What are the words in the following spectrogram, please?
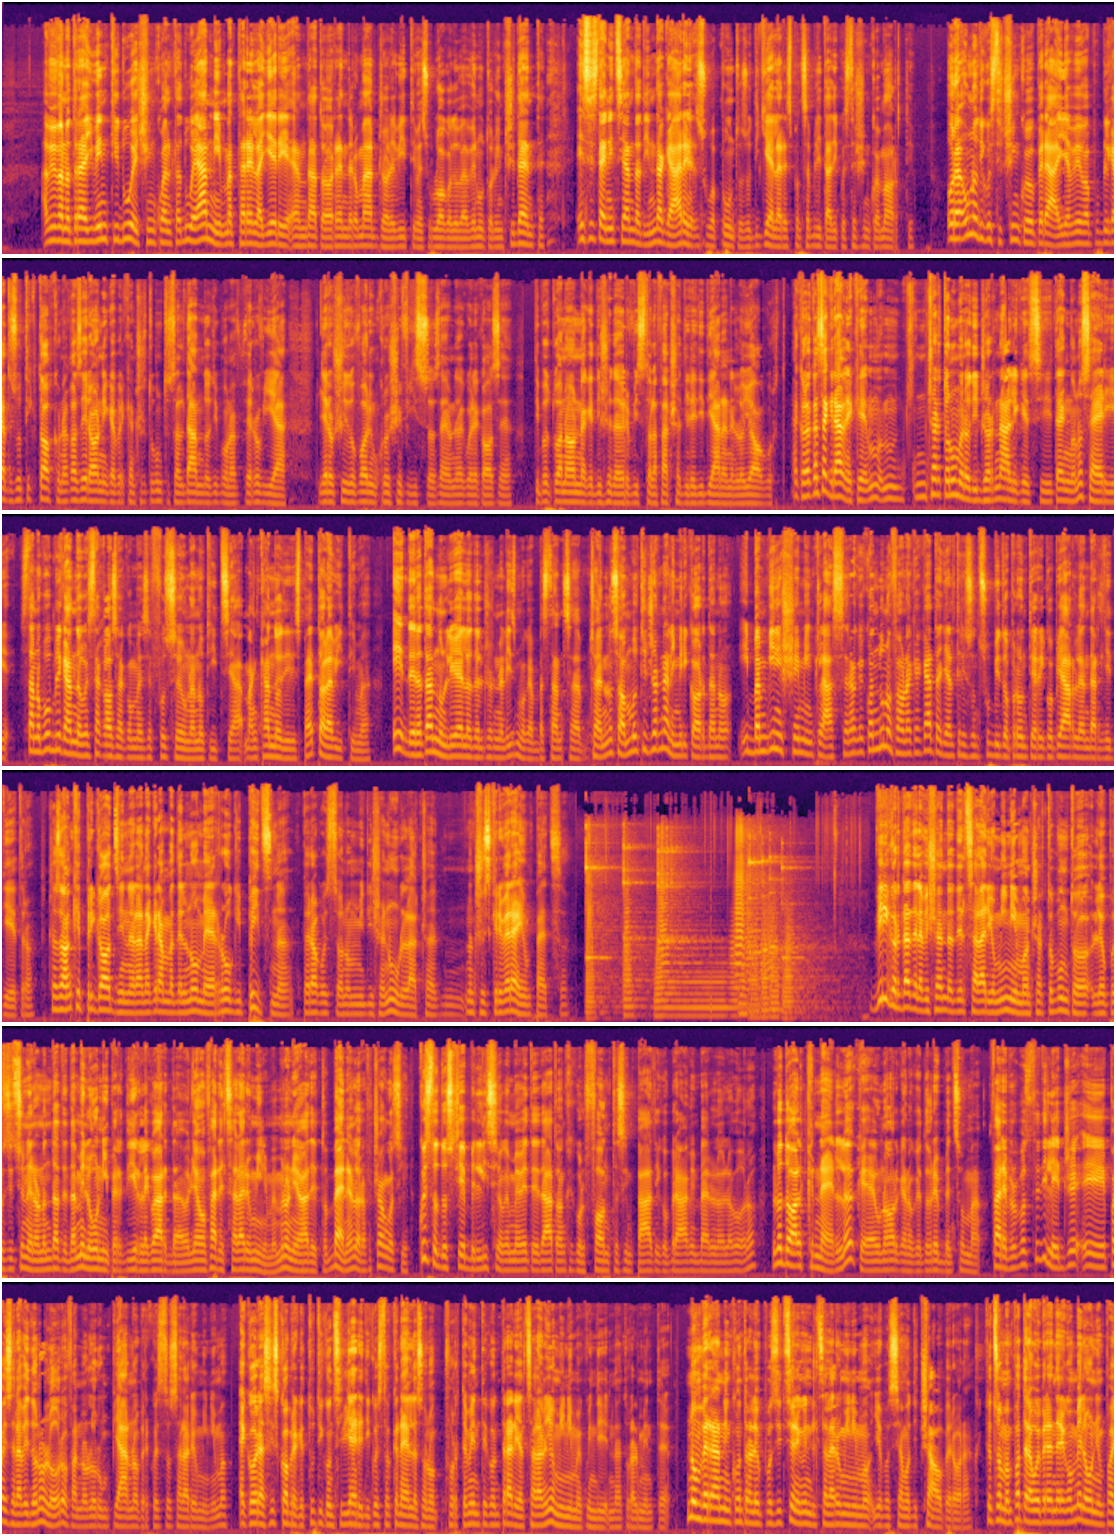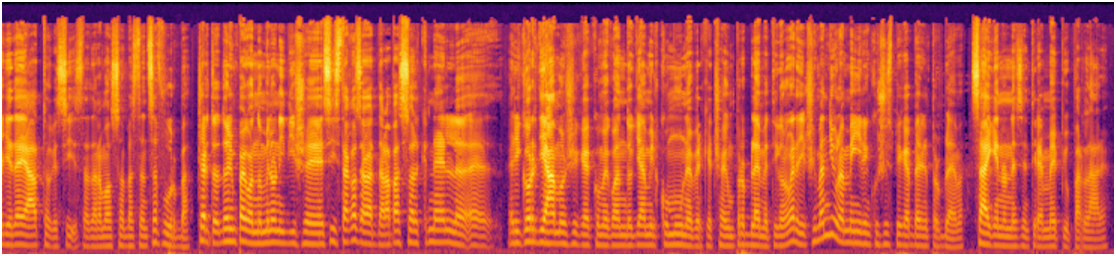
Avevano tra i 22 e i 52 anni, Mattarella ieri è andato a rendere omaggio alle vittime sul luogo dove è avvenuto l'incidente e si sta iniziando ad indagare su appunto su di chi è la responsabilità di queste 5 morti. Ora, uno di questi 5 operai aveva pubblicato su TikTok una cosa ironica perché a un certo punto saldando tipo una ferrovia gli era uscito fuori un crocifisso, sai, una di quelle cose. Tipo tua nonna che dice di aver visto la faccia di Lady Diana nello yogurt. Ecco, la cosa grave è che un certo numero di giornali che si tengono seri stanno pubblicando questa cosa come se fosse una notizia, mancando di rispetto alla vittima. E denotando un livello del giornalismo che è abbastanza... Cioè, non lo so, molti giornali mi ricordano i bambini scemi in classe, no? Che quando uno fa una cacata gli altri sono subito pronti a ricopiarlo e andargli dietro. Cioè, so, anche Prigozin, l'anagramma del nome è Rogi Pizn, però questo non mi dice nulla, cioè, non ci scriverei un pezzo. Vi ricordate la vicenda del salario minimo? A un certo punto le opposizioni erano andate da Meloni per dirle guarda vogliamo fare il salario minimo e Meloni aveva detto bene allora facciamo così. Questo dossier bellissimo che mi avete dato anche col font simpatico, bravi, bello il lavoro, lo do al CNEL che è un organo che dovrebbe insomma fare proposte di legge e poi se la vedono loro fanno loro un piano per questo salario minimo. Ecco ora si scopre che tutti i consiglieri di questo CNEL sono fortemente contrari al salario minimo e quindi naturalmente non verranno incontro alle opposizioni quindi il salario minimo gli possiamo di ciao per ora. Che insomma un po' te la vuoi prendere con Meloni, un po' gli dai atto che sì, è stata una mossa abbastanza furba. Certo, d'ora in poi quando Meloni dice sì, sta cosa guarda la passo al CNEL, eh, ricordiamoci che è come quando chiami il comune perché c'hai un problema e ti dicono guarda ci mandi una mail in cui ci spiega bene il problema. Sai che non ne sentirei mai più parlare.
